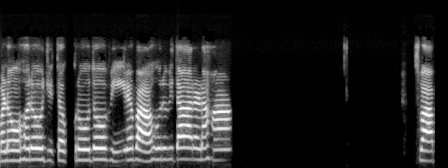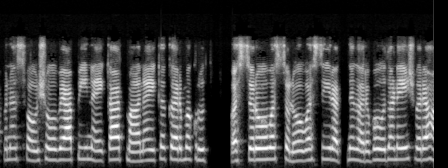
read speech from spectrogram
मनोहरो जितक्रोधो स्वापन स्वौषो व्यापी नैकात्मा नैककर्मकृत् वत्सरो वत्सलो वस्ति रत्नगर्भो धनेश्वरः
